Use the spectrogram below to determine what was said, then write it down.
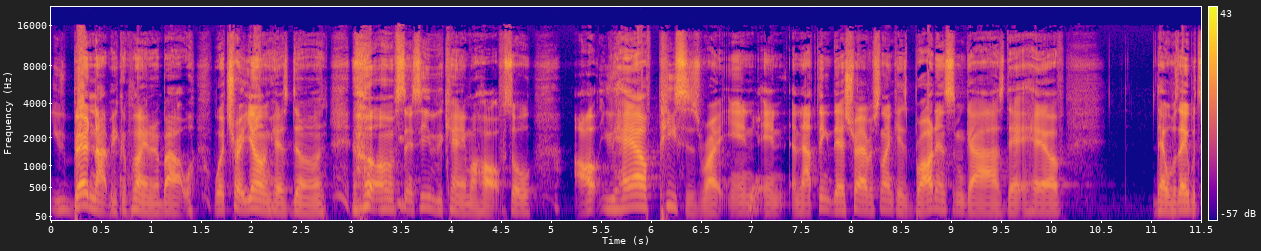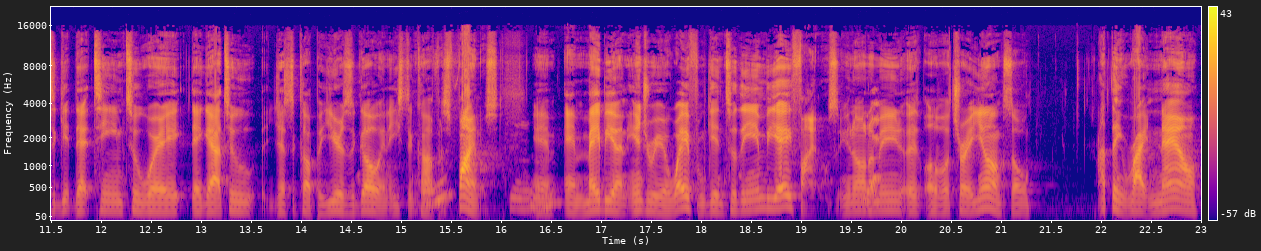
you better not be complaining about what Trae Young has done um, since he became a Hawk. So all, you have pieces, right? And, yeah. and and I think that Travis Schlenk has brought in some guys that have – that was able to get that team to where they got to just a couple years ago in Eastern Conference mm-hmm. Finals, mm-hmm. and and maybe an injury away from getting to the NBA Finals. You know what yeah. I mean? Of, of a Trae Young. So I think right now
